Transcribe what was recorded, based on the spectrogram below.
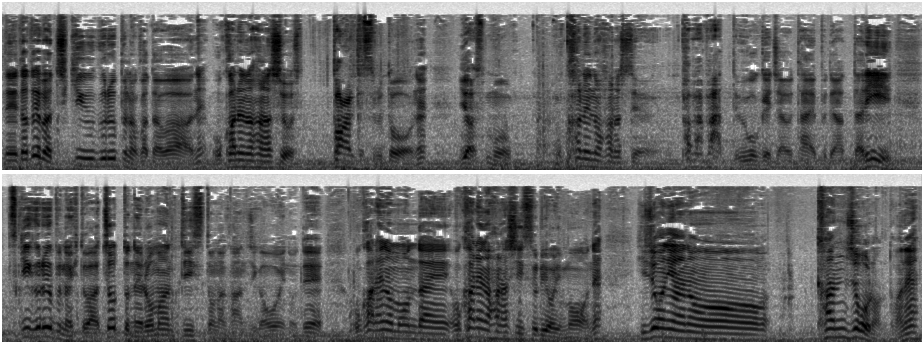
で、例えば地球グループの方はね、お金の話をバーンってするとね、いや、もう、お金の話で、パパパって動けちゃうタイプであったり、月グループの人はちょっとね、ロマンティストな感じが多いので、お金の問題、お金の話するよりもね、非常にあのー、感情論とかね、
